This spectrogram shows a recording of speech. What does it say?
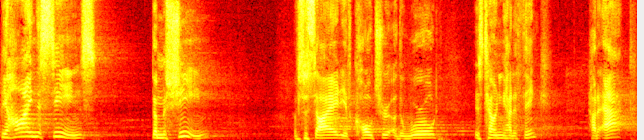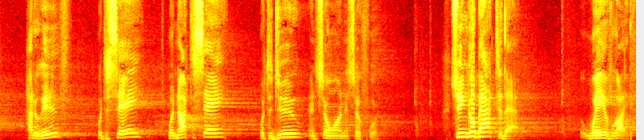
behind the scenes, the machine of society, of culture, of the world is telling you how to think, how to act, how to live, what to say, what not to say, what to do, and so on and so forth. So you can go back to that way of life.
